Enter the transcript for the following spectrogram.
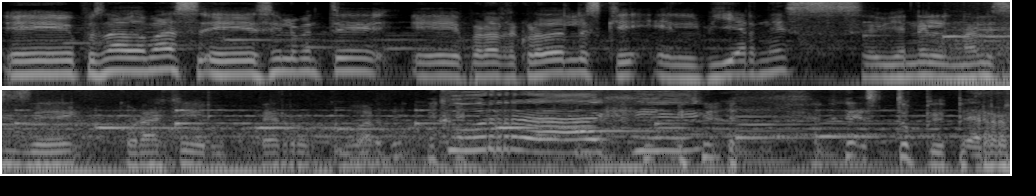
Eh, pues nada más, eh, simplemente eh, para recordarles que el viernes se viene el análisis de Coraje, el perro cobarde. ¡Coraje! Estúpido perro.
